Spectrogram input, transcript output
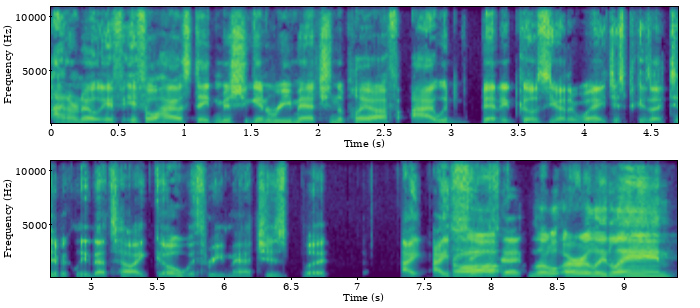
I don't know if if Ohio State and Michigan rematch in the playoff, I would bet it goes the other way, just because I typically that's how I go with rematches. But I, I think oh, that little early lane,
